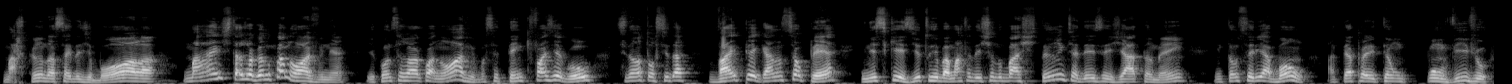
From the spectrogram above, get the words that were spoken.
marcando a saída de bola, mas está jogando com a 9, né? E quando você joga com a 9, você tem que fazer gol, senão a torcida vai pegar no seu pé. E nesse quesito, o Ribamar está deixando bastante a desejar também. Então seria bom, até para ele ter um convívio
